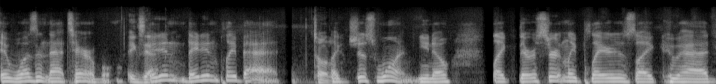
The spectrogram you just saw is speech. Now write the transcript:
It wasn't that terrible. Exactly. They didn't they didn't play bad totally. like just one you know like there were certainly players like who had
